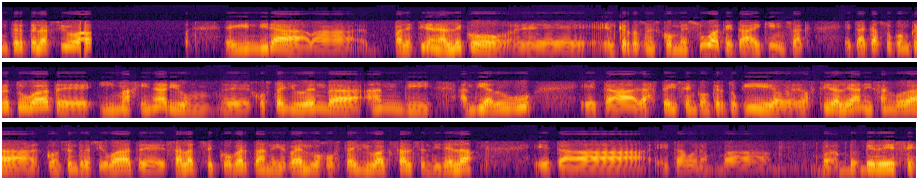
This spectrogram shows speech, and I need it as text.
interpelazioa egin dira ba, palestinen aldeko e, elkertasunezko mezuak eta ekintzak. Eta kasu konkretu bat, e, imaginarium e, jostailu den da handi, handia dugu, eta gazteizen konkretuki ostiralean izango da konzentrazio bat, e, salatzeko bertan Israelgo jostailuak saltzen direla, eta, eta bueno, ba, ba, BDS,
